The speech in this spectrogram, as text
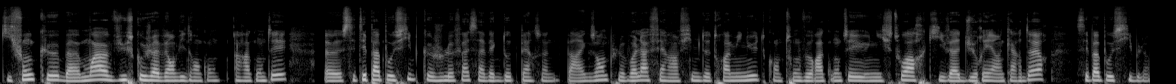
qui font que bah, moi, vu ce que j'avais envie de raconter, euh, c'était pas possible que je le fasse avec d'autres personnes. Par exemple, voilà, faire un film de trois minutes quand on veut raconter une histoire qui va durer un quart d'heure, c'est pas possible.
